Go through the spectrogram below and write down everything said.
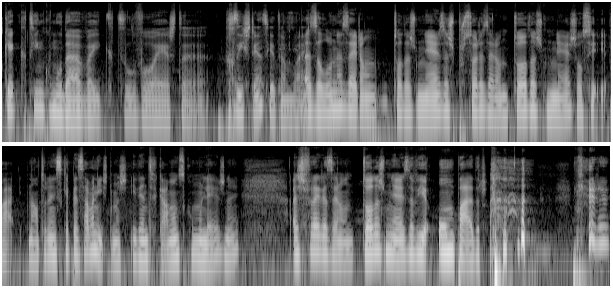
que é que te incomodava e que te levou a esta resistência também. As alunas eram todas mulheres, as professoras eram todas mulheres, ou se, pá, na altura nem sequer pensava nisto, mas identificavam-se como mulheres, né? As freiras eram todas mulheres, havia um padre que era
